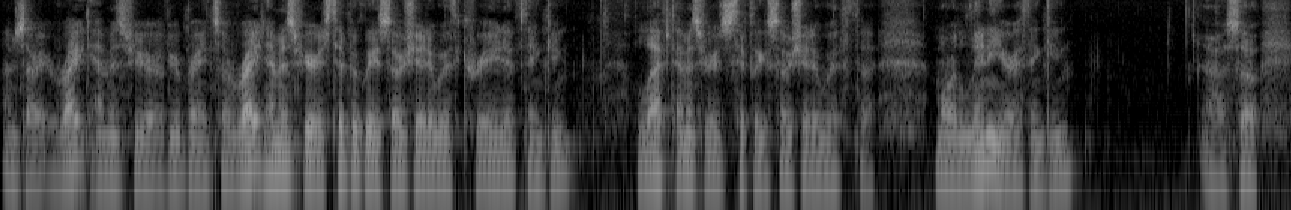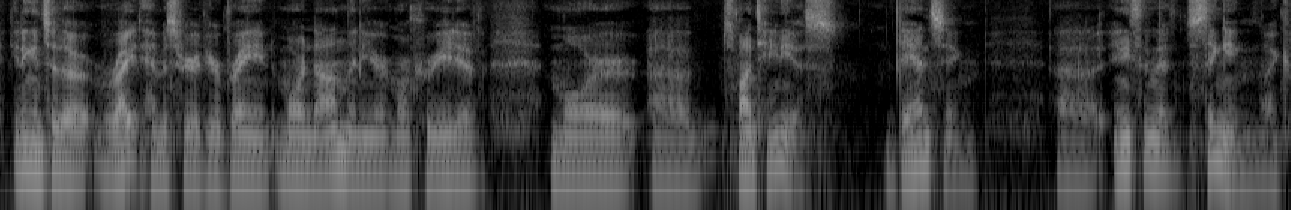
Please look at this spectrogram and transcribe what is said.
I'm sorry, right hemisphere of your brain. So, right hemisphere is typically associated with creative thinking. Left hemisphere is typically associated with uh, more linear thinking. Uh, so, getting into the right hemisphere of your brain, more nonlinear, more creative, more uh, spontaneous, dancing, uh, anything that's singing, like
